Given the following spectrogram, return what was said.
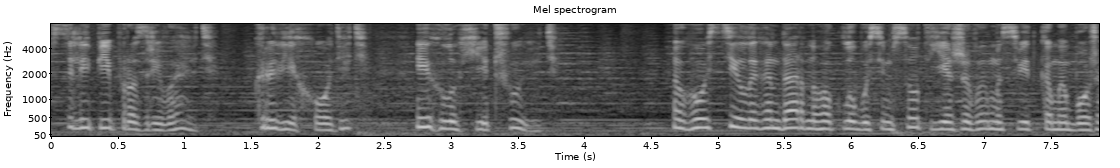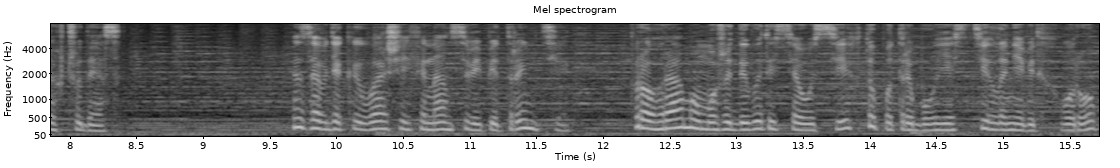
Сліпі прозрівають, криві ходять і глухі чують. Гості легендарного клубу 700 є живими свідками Божих чудес. Завдяки вашій фінансовій підтримці програму можуть дивитися усі, хто потребує зцілення від хвороб,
